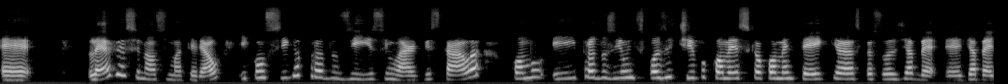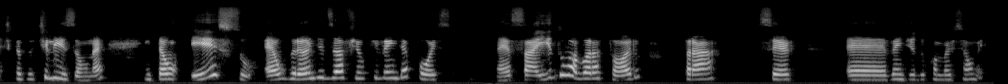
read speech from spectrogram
é, leve esse nosso material e consiga produzir isso em larga escala como, e produzir um dispositivo como esse que eu comentei que as pessoas é, diabéticas utilizam, né? Então, isso é o grande desafio que vem depois, né? Sair do laboratório para ser é, vendido comercialmente.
